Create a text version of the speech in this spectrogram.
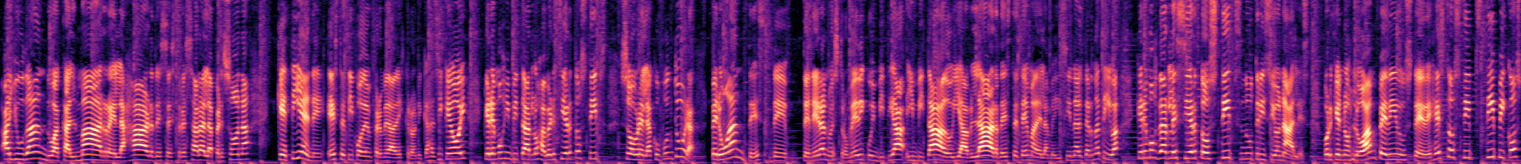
ayudando a calmar, relajar, desestresar a la persona que tiene este tipo de enfermedades crónicas. Así que hoy queremos invitarlos a ver ciertos tips sobre la acupuntura. Pero antes de tener a nuestro médico invitado y hablar de este tema de la medicina alternativa, queremos darles ciertos tips nutricionales, porque nos lo han pedido ustedes. Estos tips típicos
